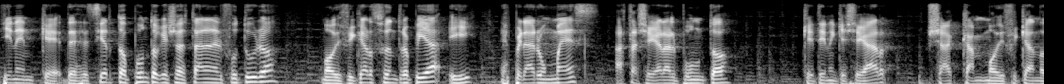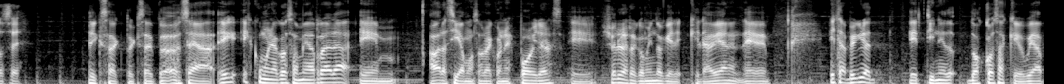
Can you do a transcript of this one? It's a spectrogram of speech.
tienen que, desde cierto punto que ellos están en el futuro, modificar su entropía y esperar un mes hasta llegar al punto que tienen que llegar ya modificándose. Exacto, exacto. O sea, es, es como una cosa media rara. eh, ahora sí vamos a hablar con spoilers. Eh, yo les recomiendo que, la vean. eh, esta película eh, tiene do- dos cosas que voy a,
